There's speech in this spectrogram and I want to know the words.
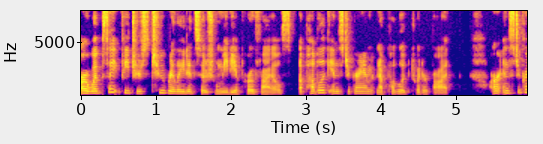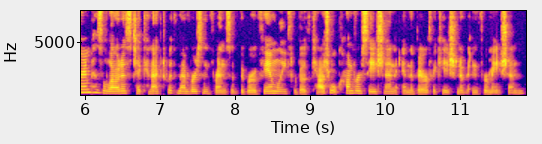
Our website features two related social media profiles a public Instagram and a public Twitter bot. Our Instagram has allowed us to connect with members and friends of the Rowe family for both casual conversation and the verification of information.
